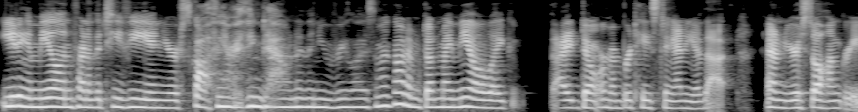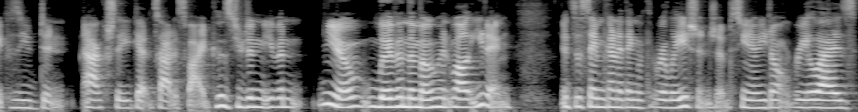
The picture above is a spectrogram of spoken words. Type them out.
eating a meal in front of the TV and you're scoffing everything down and then you realize, "Oh my god, I'm done my meal." Like I don't remember tasting any of that. And you're still hungry because you didn't actually get satisfied because you didn't even, you know, live in the moment while eating. It's the same kind of thing with relationships. You know, you don't realize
